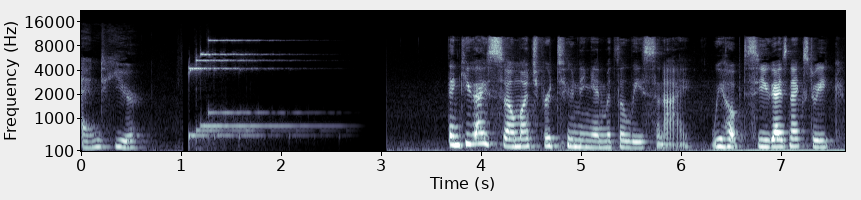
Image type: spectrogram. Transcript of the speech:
and here. Thank you guys so much for tuning in with Elyse and I. We hope to see you guys next week.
